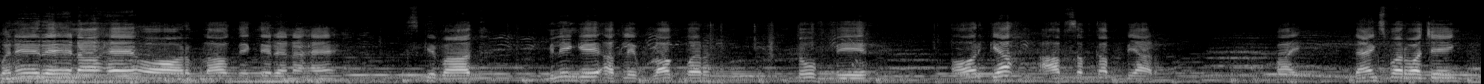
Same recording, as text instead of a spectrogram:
बने रहना है और ब्लॉग देखते रहना है। इसके बाद मिलेंगे अगले ब्लॉग पर। तो फिर और क्या? आप सबका प्यार। बाय थैंक्स फॉर वॉचिंग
